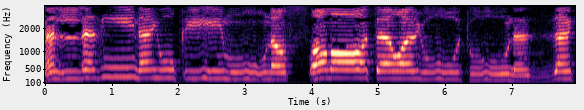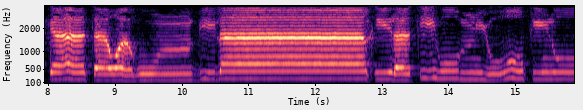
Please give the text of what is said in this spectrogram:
الذين يقيمون الصلاة ويؤتون الزكاة وهم بالآخرة هم يوقنون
